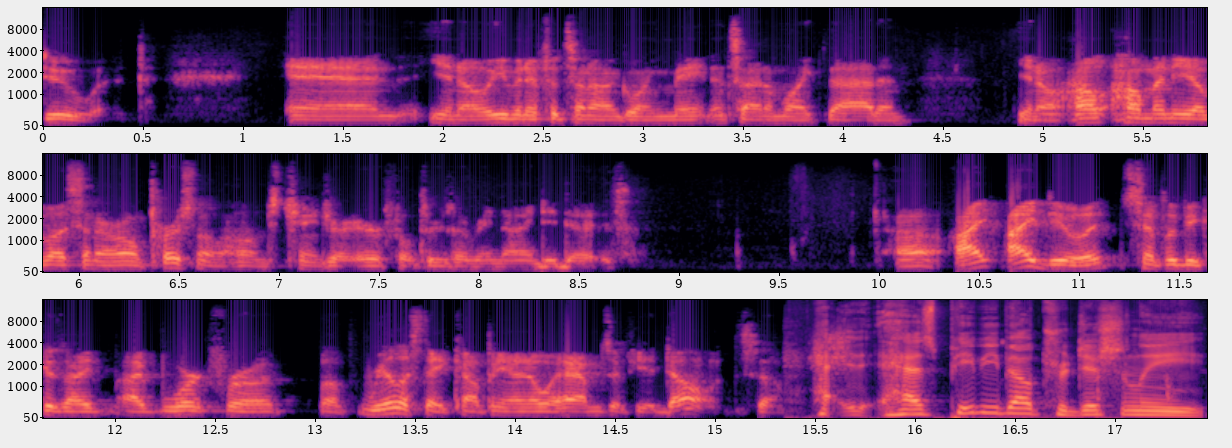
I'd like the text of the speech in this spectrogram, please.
do it. And you know, even if it's an ongoing maintenance item like that, and you know, how how many of us in our own personal homes change our air filters every 90 days? Uh, I, I do it simply because I, I've worked for a, a, real estate company. I know what happens if you don't. So has PB Bell traditionally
